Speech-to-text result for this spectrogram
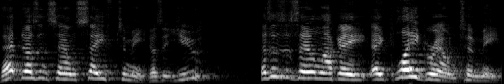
That doesn't sound safe to me, does it you? That doesn't sound like a, a playground to me.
